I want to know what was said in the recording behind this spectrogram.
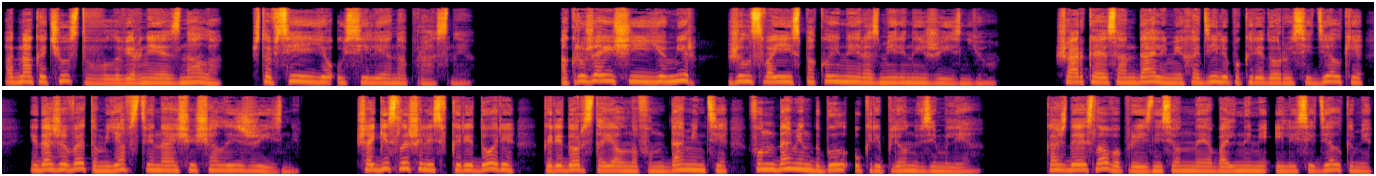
Однако чувствовала, вернее, знала, что все ее усилия напрасны. Окружающий ее мир жил своей спокойной и размеренной жизнью. Шаркая сандалями, ходили по коридору сиделки, и даже в этом явственно ощущалась жизнь. Шаги слышались в коридоре, коридор стоял на фундаменте, фундамент был укреплен в земле. Каждое слово, произнесенное больными или сиделками,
